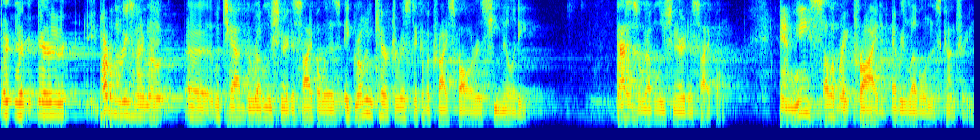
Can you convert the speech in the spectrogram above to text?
Part of the reason I wrote uh, with Chad, the revolutionary disciple, is a growing characteristic of a Christ follower is humility. That is a revolutionary disciple. And we celebrate pride at every level in this country.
